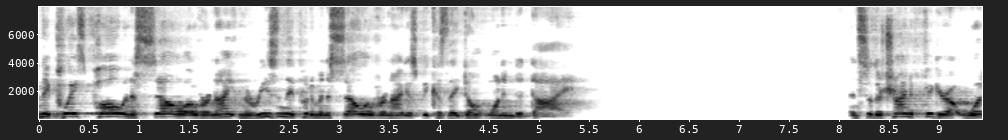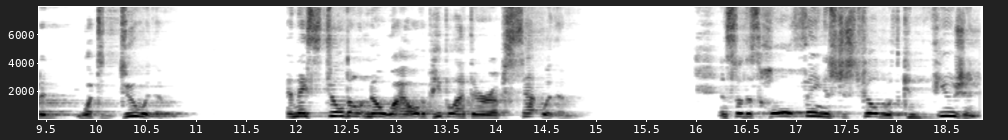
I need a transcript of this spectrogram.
And they place Paul in a cell overnight. And the reason they put him in a cell overnight is because they don't want him to die. And so they're trying to figure out what to, what to do with him. And they still don't know why all the people out there are upset with him. And so this whole thing is just filled with confusion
